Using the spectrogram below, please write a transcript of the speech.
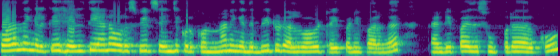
குழந்தைங்களுக்கு ஹெல்த்தியான ஒரு ஸ்வீட் செஞ்சு கொடுக்கணும்னா நீங்கள் இந்த பீட்ரூட் அல்வாவை ட்ரை பண்ணி பாருங்கள் கண்டிப்பாக இது சூப்பராக இருக்கும்.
